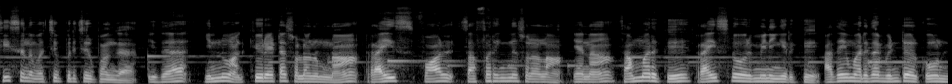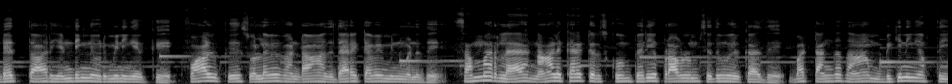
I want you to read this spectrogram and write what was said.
சீசனை வச்சு பிரிச்சிருப்பாங்க. இதை இன்னும் அக்யூரேட்டாக சொல்லணும்னா ரைஸ் ஃபால் சஃபரிங்னு சொல்லலாம். ஏன்னா சம்மருக்கு ரைஸ்னு ஒரு மீனிங் இருக்கு. அதே மாதிரி தான் வின்டருக்கும் டெத் ஆர் எண்டிங்னு ஒரு மீனிங் இருக்கு. ஃபால்க்கு சொல்லவே வேண்டாம் அது டைரெக்டாகவே மீன் பண்ணுது. சம்மரில் நாலு கேரக்டர்ஸ்க்கும் பெரிய ப்ராப்ளம்ஸ் எதுவும் இருக்காது. பட் அங்கே தான் பிகினிங் ஆஃப் தி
